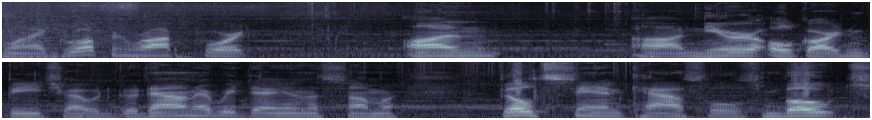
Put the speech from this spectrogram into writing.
When I grew up in Rockport on uh, near Old Garden Beach, I would go down every day in the summer, build sand castles, boats,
